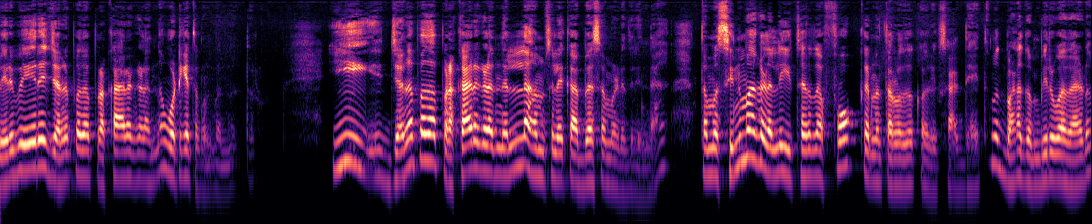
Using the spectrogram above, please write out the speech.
ಬೇರೆ ಬೇರೆ ಜನಪದ ಪ್ರಕಾರಗಳನ್ನು ಒಟ್ಟಿಗೆ ತಗೊಂಡು ಬಂದಂಥವ್ರು. ಈ ಜನಪದ ಪ್ರಕಾರಗಳನ್ನೆಲ್ಲ ಹಂಸಲೇಖ ಅಭ್ಯಾಸ ಮಾಡಿದ್ರಿಂದ ತಮ್ಮ ಸಿನಿಮಾಗಳಲ್ಲಿ ಈ ಥರದ ಫೋಕನ್ನು ತರೋದಕ್ಕೆ ಅವ್ರಿಗೆ ಸಾಧ್ಯ ಆಯಿತು. ಮತ್ತು ಬಹಳ ಗಂಭೀರವಾದ ಹಾಡು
